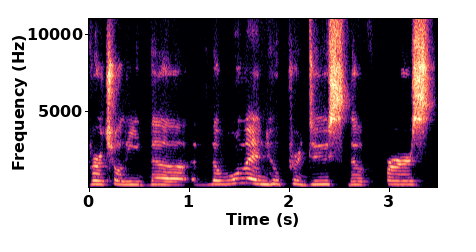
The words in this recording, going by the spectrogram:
virtually the, the woman who produced the first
